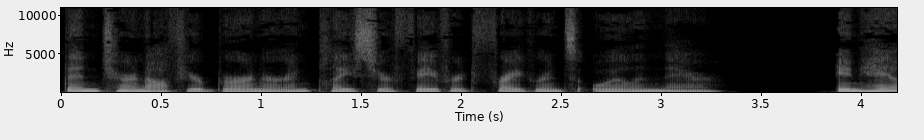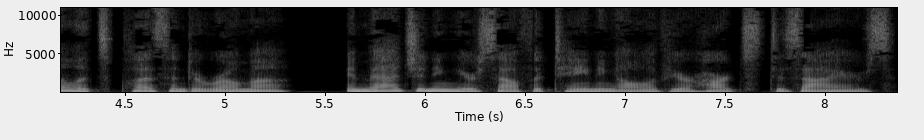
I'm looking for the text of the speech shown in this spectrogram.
then turn off your burner and place your favorite fragrance oil in there. Inhale its pleasant aroma, imagining yourself attaining all of your heart's desires.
